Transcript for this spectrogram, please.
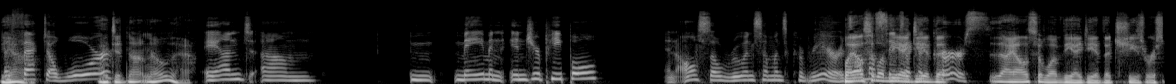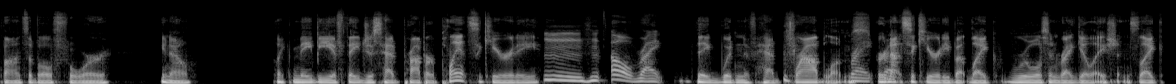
Yeah. affect a war I did not know that. and um, maim and injure people and also ruin someone's career? It Well, I also love the seems idea like that curse. I also love the idea that she's responsible for, you know, like maybe if they just had proper plant security, Oh, right. they wouldn't have had problems. Right, or right. not security, but like rules and regulations. Like,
